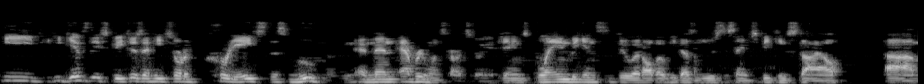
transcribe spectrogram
He he gives these speeches and he sort of creates this movement, and then everyone starts doing it. James Blaine begins to do it, although he doesn't use the same speaking style. Um,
